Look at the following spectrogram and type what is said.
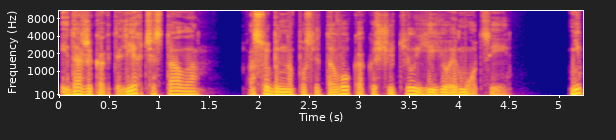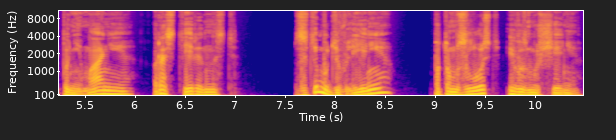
и даже как-то легче стало, особенно после того, как ощутил ее эмоции. Непонимание, растерянность, затем удивление, потом злость и возмущение.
